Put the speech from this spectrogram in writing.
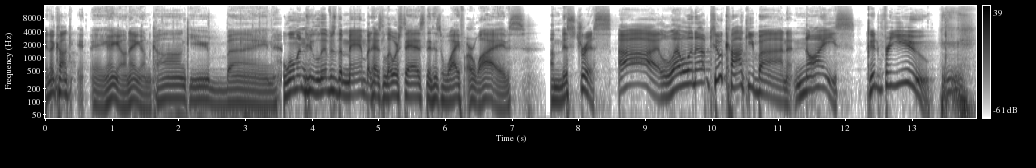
In a? Hang hang on, hang on. Concubine. A woman who lives the man but has lower status than his wife or wives. A mistress. Ah, leveling up to a concubine. Nice. Good for you.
